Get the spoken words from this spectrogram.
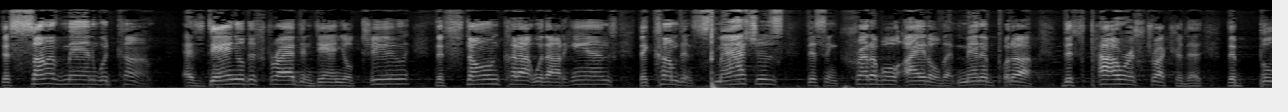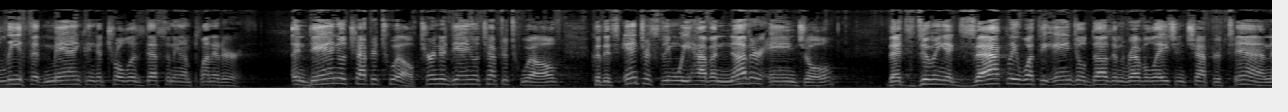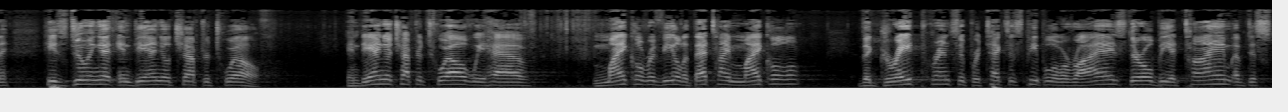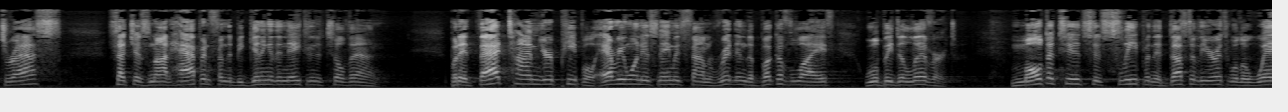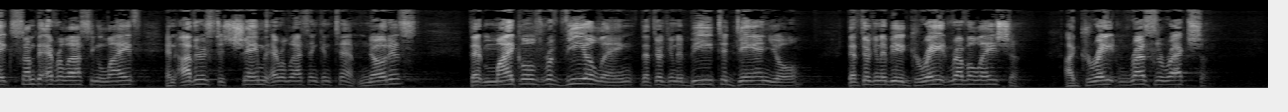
the Son of Man, would come as Daniel described in Daniel 2, the stone cut out without hands that comes and smashes this incredible idol that men have put up, this power structure, the, the belief that man can control his destiny on planet Earth. In Daniel chapter 12, turn to Daniel chapter 12, because it's interesting, we have another angel that's doing exactly what the angel does in Revelation chapter 10. He's doing it in Daniel chapter 12. In Daniel chapter 12, we have Michael revealed at that time, Michael, the great prince who protects his people, will arise. There will be a time of distress, such as not happened from the beginning of the nation until then. But at that time, your people, everyone whose name is found written in the book of life, will be delivered. Multitudes who sleep in the dust of the earth will awake, some to everlasting life, and others to shame and everlasting contempt. Notice that Michael's revealing that there's going to be to Daniel, that there's going to be a great revelation a great resurrection.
